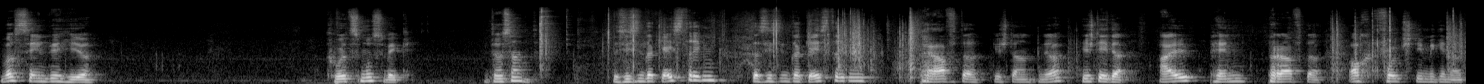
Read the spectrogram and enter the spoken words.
Was sehen wir hier? Kurz muss weg. Interessant. Das ist in der gestrigen, das ist in der gestrigen Pravda gestanden. Ja? Hier steht ja Alpenpravda, auch Volksstimme genannt.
